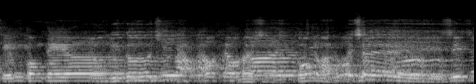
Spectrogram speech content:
成功的哦，用一个字，我们成功啊！谢谢，谢谢。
